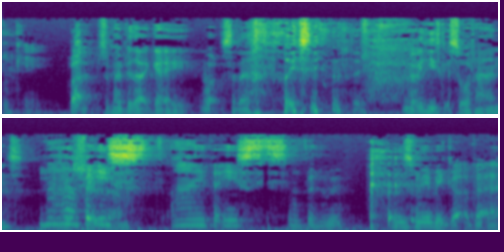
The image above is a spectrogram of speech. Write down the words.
Okay. But So maybe that guy works at a place. maybe he's got sore hands. No, but he's. Aye, but he's. I don't know. He's maybe got a bit of.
